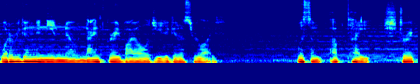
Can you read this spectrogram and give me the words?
what are we going to need to know ninth grade biology to get us through life? With some uptight, strict,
